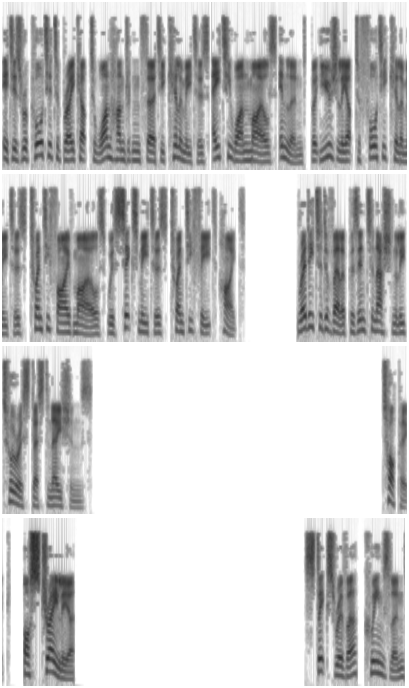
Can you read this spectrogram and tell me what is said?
It is reported to break up to 130 kilometers 81 miles inland, but usually up to 40 kilometers 25 miles with 6 meters 20 feet height. Ready to develop as internationally tourist destinations. Topic: Australia. Styx River, Queensland.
